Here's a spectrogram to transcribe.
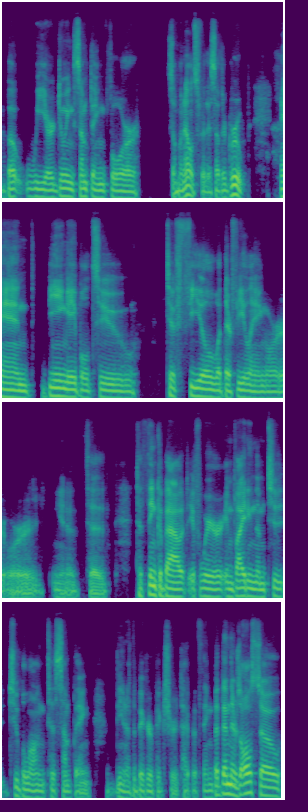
but we are doing something for someone else, for this other group, and being able to to feel what they're feeling or or you know to to think about if we're inviting them to to belong to something you know the bigger picture type of thing but then there's also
